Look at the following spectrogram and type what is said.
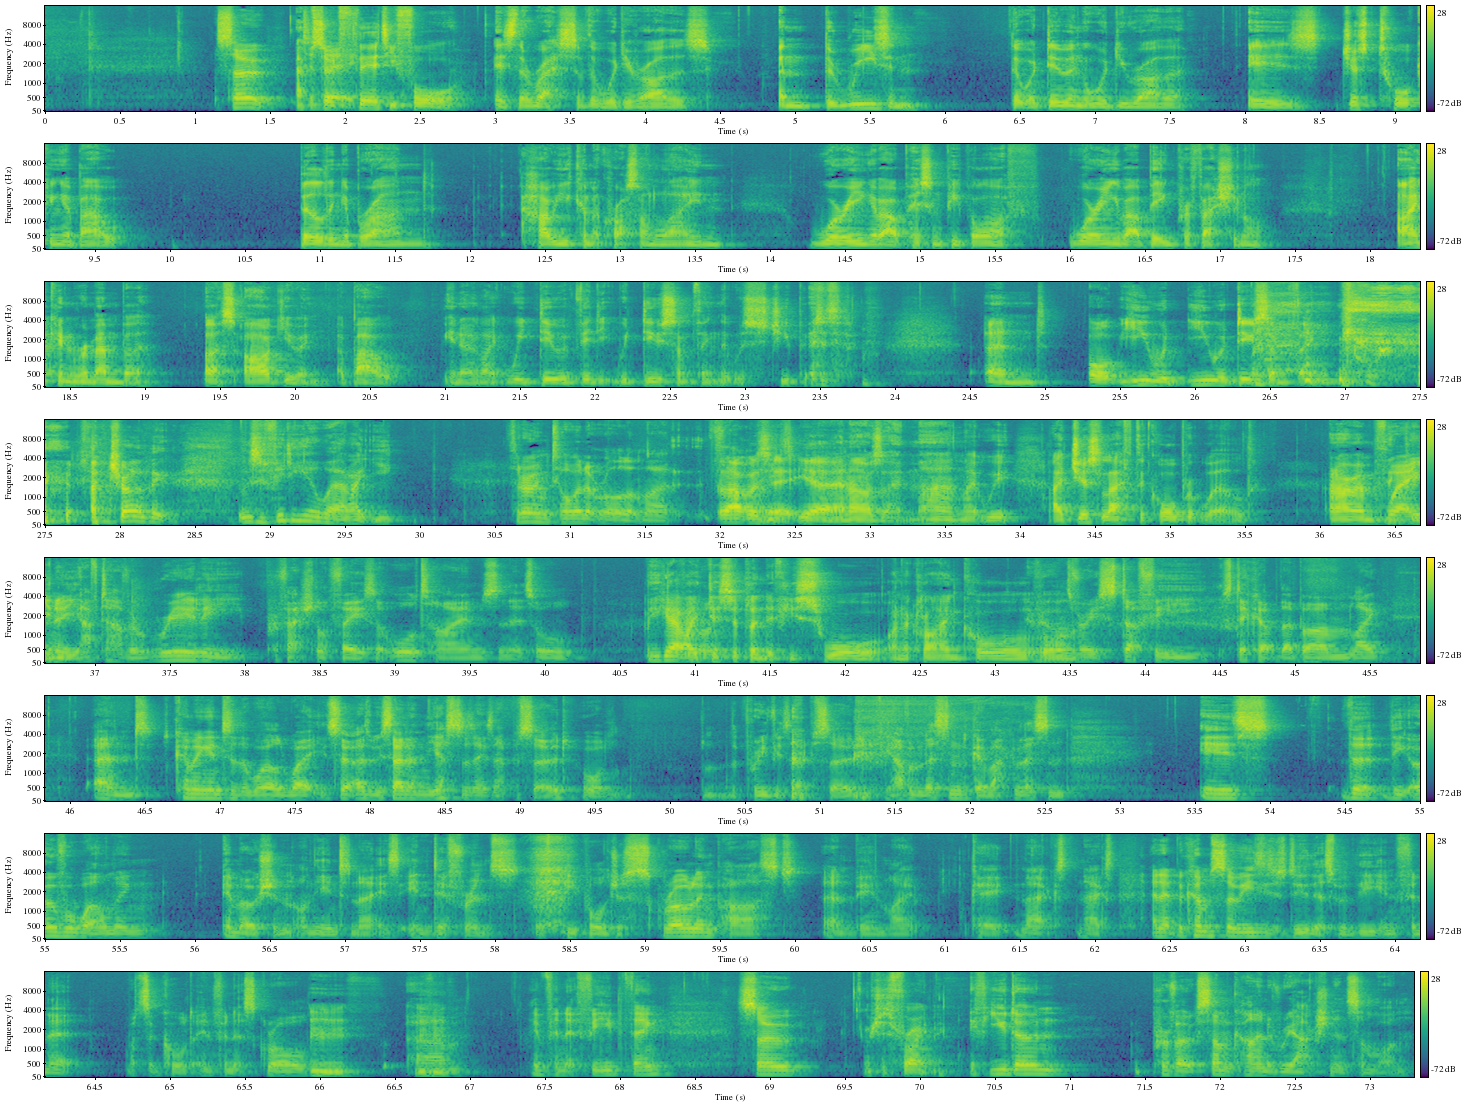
So Episode today, 34 is the rest of the Would You Rathers. And the reason that we're doing a Would You Rather is just talking about building a brand, how you come across online, worrying about pissing people off, worrying about being professional. I can remember us arguing about, you know, like we do a video, we do something that was stupid, and or you would you would do something. I'm trying to think. It was a video where like you throwing toilet roll at my that was it, yeah. And I was like, man, like we, I just left the corporate world, and I remember Where thinking, you know you have to have a really professional face at all times, and it's all you get like everyone- disciplined if you swore on a client call, everyone's or very stuffy, stick up their bum, like, and coming into the world where so as we said in yesterday's episode or the previous episode, if you haven't listened, go back and listen. Is the the overwhelming emotion on the internet is indifference. It's people just scrolling past and being like, okay, next, next, and it becomes so easy to do this with the infinite. What's it called? Infinite scroll, Mm. um, Mm-hmm. infinite feed thing. So which is frightening. if you don't provoke some kind of reaction in someone,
